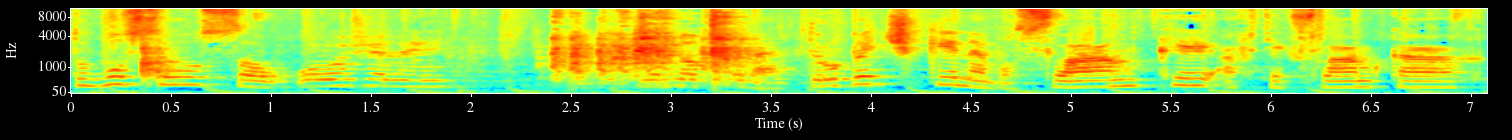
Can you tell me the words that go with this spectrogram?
tubusu jsou uloženy jednotlivé trubičky nebo slámky a v těch slámkách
